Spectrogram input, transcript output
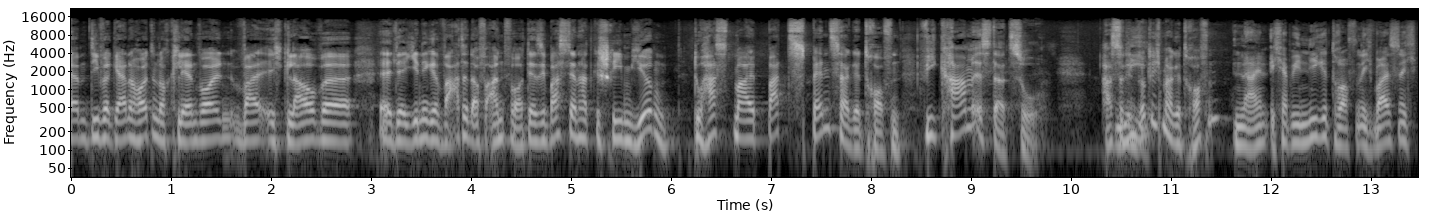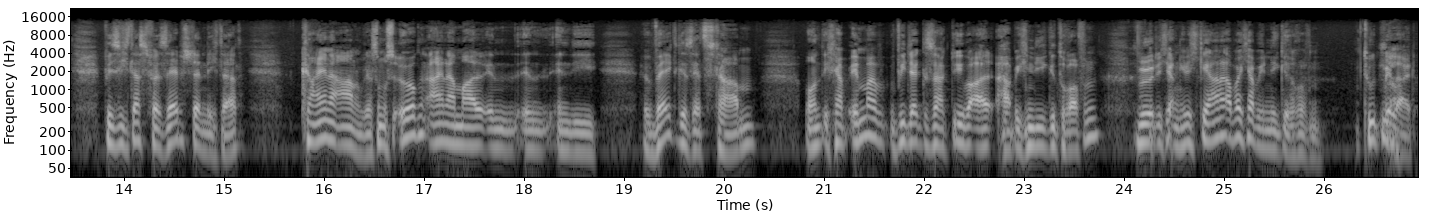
ähm, die wir gerne heute noch klären wollen, weil ich glaube, äh, derjenige wartet auf Antwort. Der Sebastian hat geschrieben, Jürgen, du hast mal Bud Spencer getroffen. Wie kam es dazu? Hast du nie. den wirklich mal getroffen? Nein, ich habe ihn nie getroffen. Ich weiß nicht, wie sich das verselbstständigt hat. Keine Ahnung. Das muss irgendeiner mal in, in, in die Welt gesetzt haben. Und ich habe immer wieder gesagt, überall habe ich nie getroffen. Würde ich eigentlich gerne, aber ich habe ihn nie getroffen. Tut mir ja. leid.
